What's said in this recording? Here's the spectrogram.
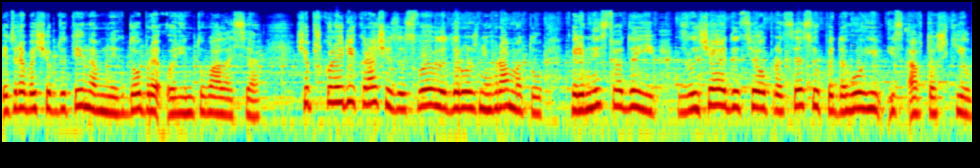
і треба, щоб дитина в них добре орієнтувалася. Щоб школярі краще засвоїли дорожню грамоту, керівництво ДАІ залучає до цього процесу педагогів із автошкіл.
